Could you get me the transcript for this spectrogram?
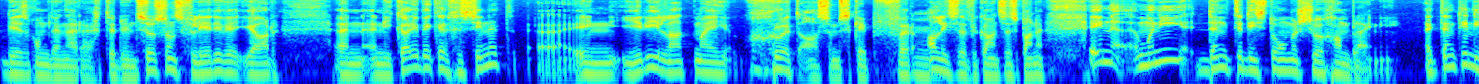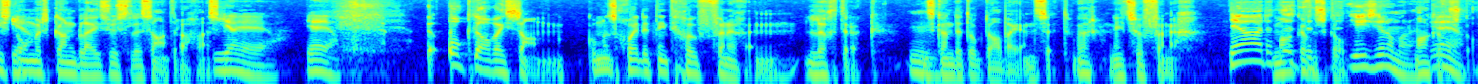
besig om dinge reg te doen. Soos ons verlede jaar in in die Karibeker gesien het uh, en hierdie laat my groot asem skep vir Hmm. mm. al die Suid-Afrikaanse spanne. En uh, moenie dink dat die Stormers so gaan bly nie. Ek dink nie die Stormers ja. kan bly soos hulle Saterdag was. Ja ja ja. Ja ja. Ook daarbey saam. Kom ons gooi dit net gou vinnig in. Lugdruk. Mm. Ons kan dit ook daarbey insit, hoor, net so vinnig. Ja, dit Maak 'n verskil. Jy is heeltemal. Maak 'n ja, ja. verskil.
